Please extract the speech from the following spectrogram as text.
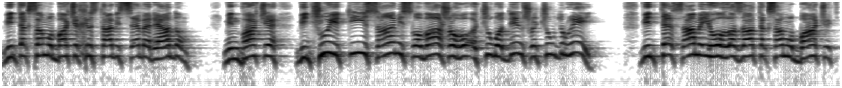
він так само бачить Христа від себе рядом. Він бачить, він чує ті самі слова, що чув один, що чув другий. Він те саме, його глаза так само бачать,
